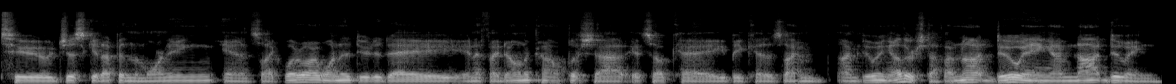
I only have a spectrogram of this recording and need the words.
to just get up in the morning and it's like what do i want to do today? And if i don't accomplish that it's okay because i'm i'm doing other stuff. I'm not doing i'm not doing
